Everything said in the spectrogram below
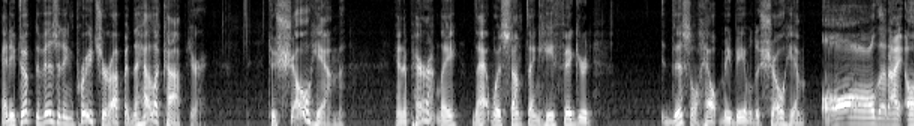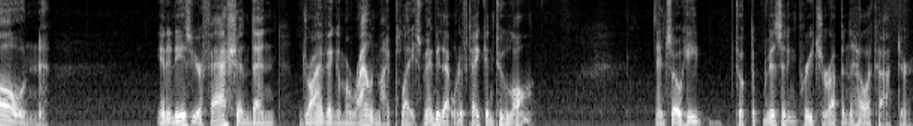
And he took the visiting preacher up in the helicopter to show him. And apparently that was something he figured this will help me be able to show him all that I own in an easier fashion than driving him around my place. Maybe that would have taken too long. And so he took the visiting preacher up in the helicopter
